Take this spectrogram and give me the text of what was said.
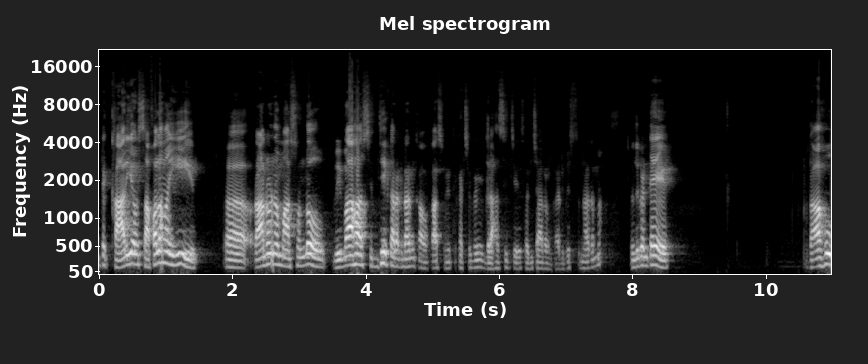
అంటే కార్యం సఫలమయ్యి రానున్న మాసంలో వివాహ సిద్ధి కలగడానికి అవకాశం అయితే ఖచ్చితంగా గ్రహస్థితి సంచారం కనిపిస్తున్నదమ్మా. ఎందుకంటే రాహు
